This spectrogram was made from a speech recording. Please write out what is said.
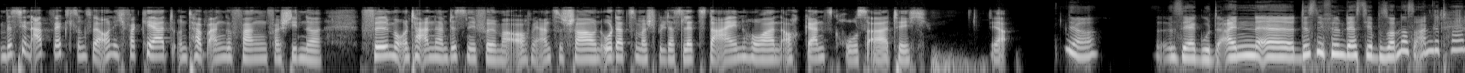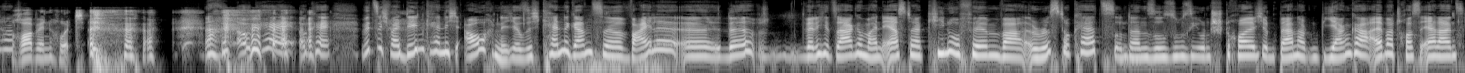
ein bisschen Abwechslung wäre auch nicht verkehrt und habe angefangen, verschiedene Filme, unter anderem Disney-Filme auch mir anzuschauen oder zum Beispiel Das letzte Einhorn, auch ganz großartig. Ja. Ja, sehr gut. Ein äh, Disney-Film, der es dir besonders angetan hat? Robin Hood. Okay, okay. Witzig, weil den kenne ich auch nicht. Also ich kenne eine ganze Weile, äh, ne, wenn ich jetzt sage, mein erster Kinofilm war Aristocats und dann so Susi und Strolch und Bernhard und Bianca. Albatross Airlines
